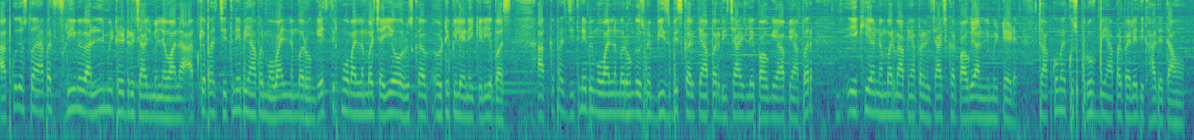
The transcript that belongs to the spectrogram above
आपको दोस्तों यहाँ पर फ्री में अनलिमिटेड रिचार्ज मिलने वाला। आपके पास जितने भी यहाँ पर मोबाइल नंबर होंगे, सिर्फ़ मोबाइल नंबर चाहिए और उसका ओटीपी लेने के लिए बस। आपके पास जितने भी मोबाइल नंबर होंगे, उसमें बीस बीस करके यहाँ पर रिचार्ज ले पाओगे आप यहाँ पर। एक ही नंबर में आप यहाँ पर रिचार्ज कर पाओगे अनलिमिटेड तो आपको मैं कुछ प्रूफ भी यहाँ पर पहले दिखा देता हूँ।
